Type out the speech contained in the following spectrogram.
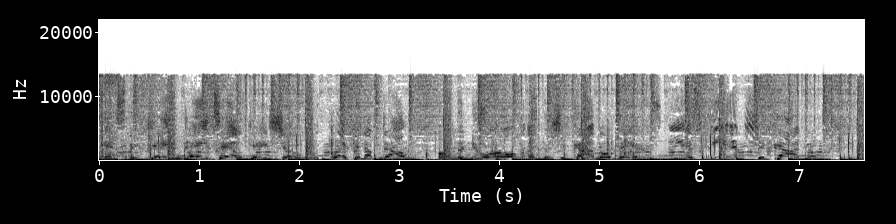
It's the Game Day Tailgate Show with Bleck and Abdallah on the new home of the Chicago Bears, ESPN Chicago.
